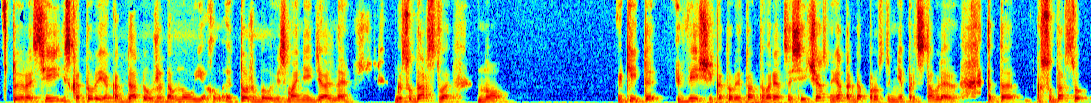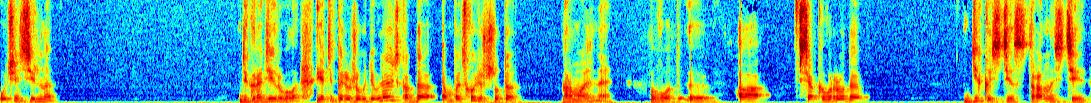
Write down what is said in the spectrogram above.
в той России, из которой я когда-то уже давно уехал. Это тоже было весьма неидеальное государство, но какие-то вещи, которые там творятся сейчас, но я тогда просто не представляю. Это государство очень сильно деградировало. Я теперь уже удивляюсь, когда там происходит что-то нормальное. Вот. Э, а всякого рода дикости, странности,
